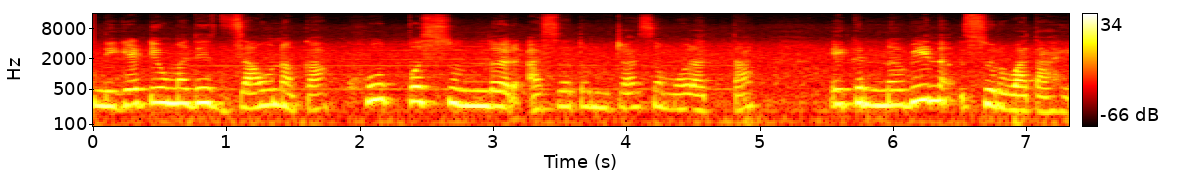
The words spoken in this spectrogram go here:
निगेटिव्हमध्ये जाऊ नका. खूप सुंदर असं तुमच्यासमोर आत्ता एक नवीन सुरुवात आहे.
